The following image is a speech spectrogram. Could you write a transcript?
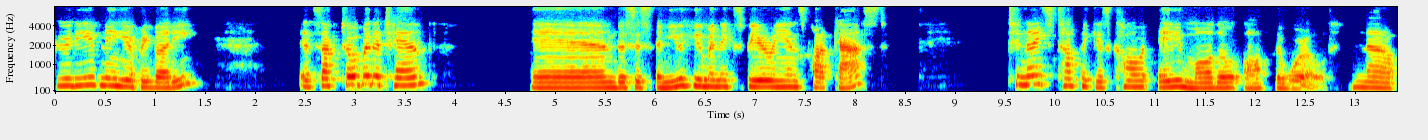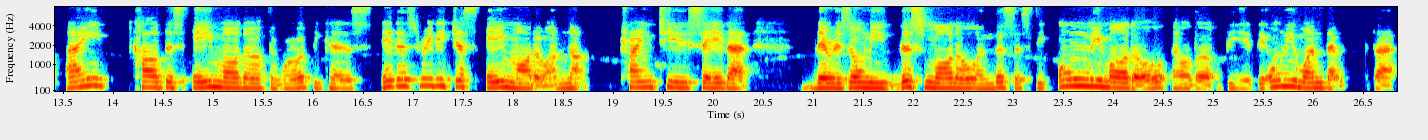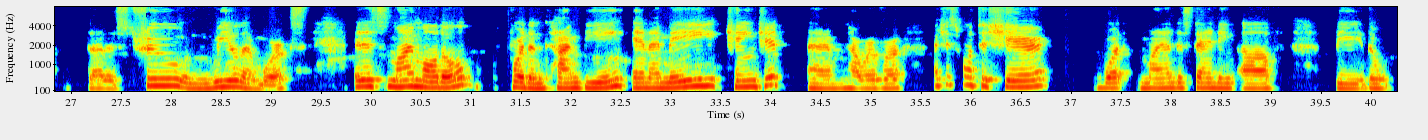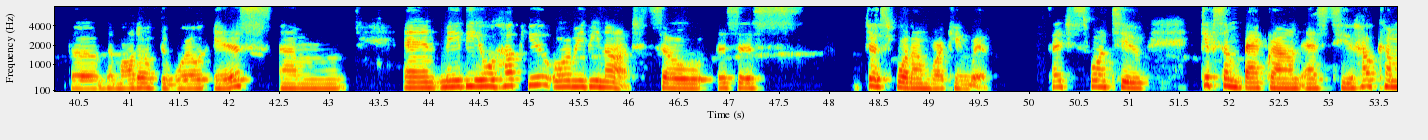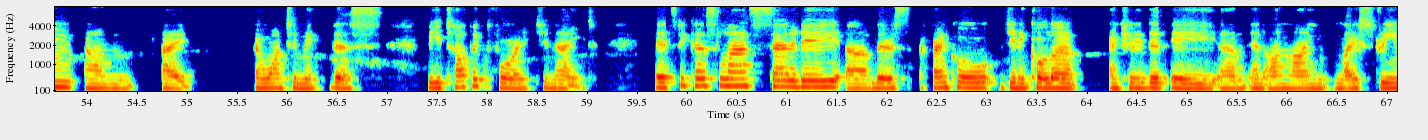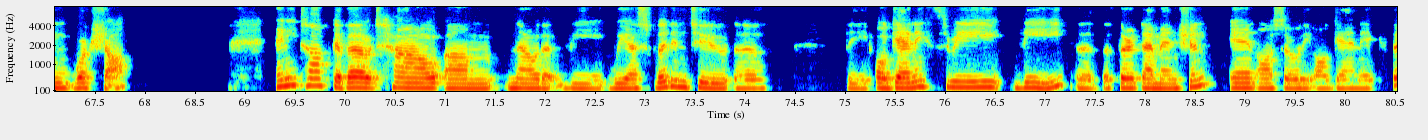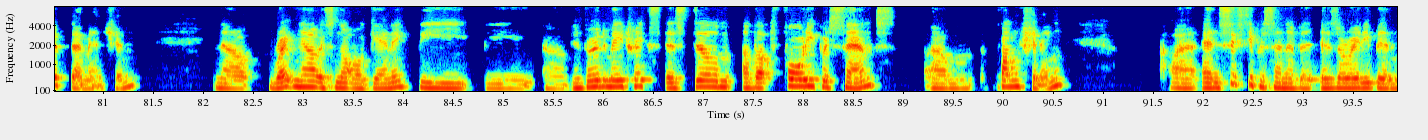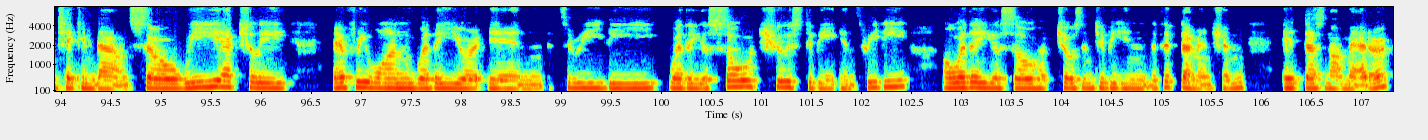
Good evening, everybody. It's October the 10th, and this is a New Human Experience podcast. Tonight's topic is called A Model of the World. Now, I call this A Model of the World because it is really just a model. I'm not trying to say that there is only this model and this is the only model or the, the, the only one that, that, that is true and real and works. It is my model for the time being and I may change it. Um, however, I just want to share what my understanding of the, the, the, the model of the world is. Um, and maybe it will help you or maybe not. So this is just what I'm working with. I just want to give some background as to how come um, I I want to make this the topic for tonight. It's because last Saturday um, there's Franco DeNicola actually did a um, an online live stream workshop, and he talked about how um, now that we we are split into uh, the organic 3D, uh, the third dimension, and also the organic fifth dimension. Now, right now it's not organic. The the um, inverted matrix is still about 40% um, functioning, uh, and 60% of it has already been taken down. So we actually, everyone, whether you're in 3D, whether your soul choose to be in 3D or whether your soul have chosen to be in the fifth dimension, it does not matter.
